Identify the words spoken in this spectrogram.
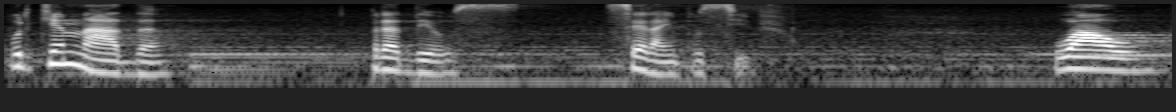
Porque nada para Deus será impossível. Uau!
